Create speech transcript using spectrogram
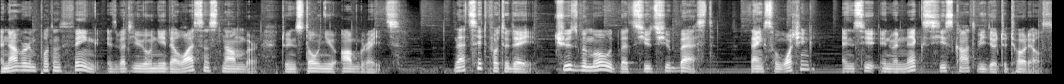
Another important thing is that you will need a license number to install new upgrades. That's it for today. Choose the mode that suits you best. Thanks for watching and see you in the next CS-Cart video tutorials.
